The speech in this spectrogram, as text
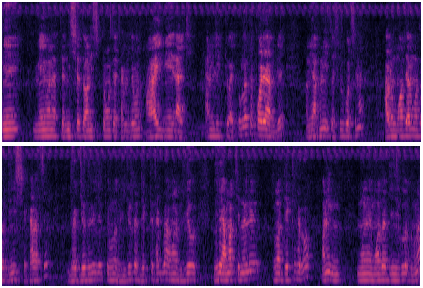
মেয়ে মেয়ে মানে হচ্ছে নিশ্চিত অনিশ্চিত মধ্যে থাকবে। যেমন আই মেয়ে রাইট আমি লিখতে পারি ওগুলো তো পরে আসবে, আমি এখনই এটা শুরু করছি না। আরও মজার মজার জিনিস শেখার আছে। ধৈর্য ধরে যে তোমরা ভিডিওটা দেখতে থাকবে, আমার ভিডিও, যদি আমার চ্যানেলে তোমরা দেখতে থাকো, অনেক মানে মজার জিনিসগুলো তোমরা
